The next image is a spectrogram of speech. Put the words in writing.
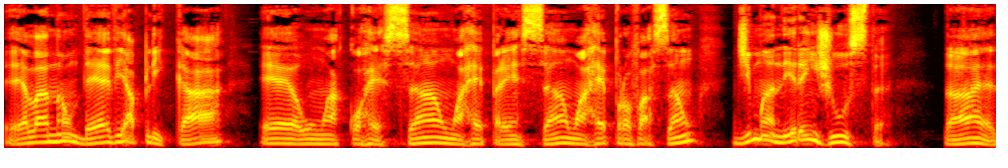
ela não deve aplicar é, uma correção, uma repreensão, uma reprovação de maneira injusta. Tá?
